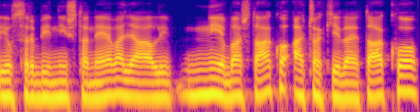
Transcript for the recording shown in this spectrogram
je u Srbiji ništa ne valja, ali nije baš tako, a čak i da je tako,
